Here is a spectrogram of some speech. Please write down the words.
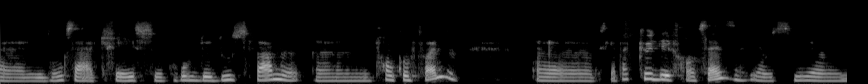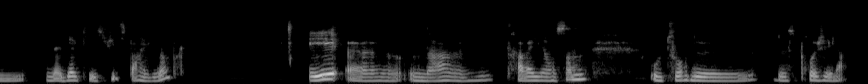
et donc, ça a créé ce groupe de 12 femmes francophones euh, parce qu'il n'y a pas que des Françaises, il y a aussi euh, Nadia qui est suisse par exemple. Et euh, on a travaillé ensemble autour de, ce projet-là.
